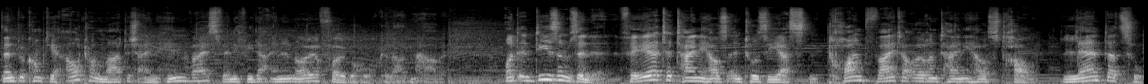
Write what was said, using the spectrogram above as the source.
dann bekommt ihr automatisch einen Hinweis, wenn ich wieder eine neue Folge hochgeladen habe. Und in diesem Sinne, verehrte Tiny House Enthusiasten, träumt weiter euren Tiny House Traum. Lernt dazu,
